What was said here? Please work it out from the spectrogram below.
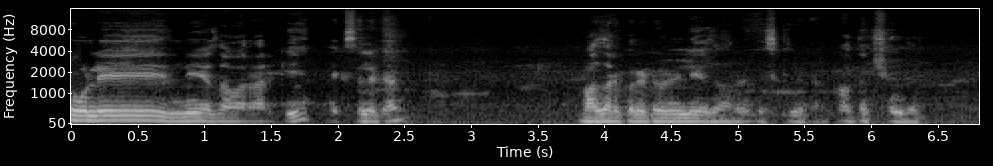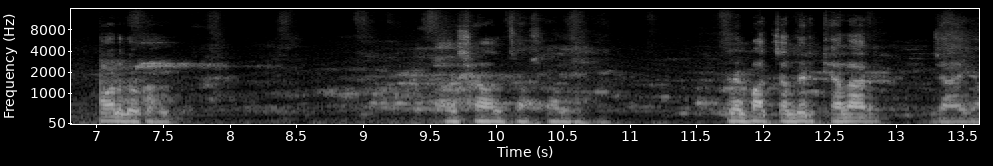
টোলে নিয়ে যাওয়ার আর কি এক্সেলেটার বাজার করে টোলে নিয়ে যাওয়ার এক্সেলেটার কত সুন্দর আমার দোকান। বিশাল চশমার দোকান। এখানে বাচ্চাদের খেলার জায়গা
